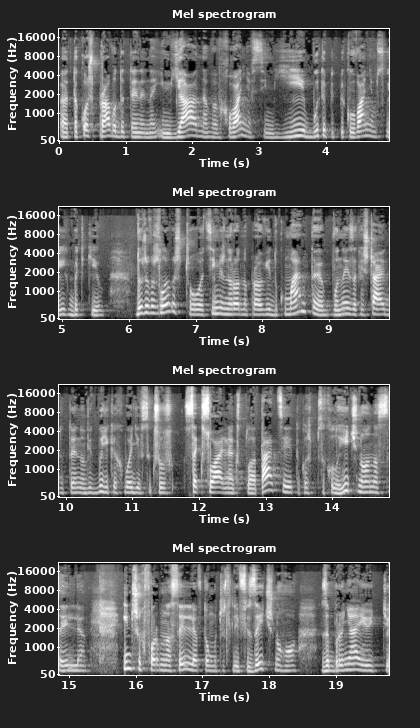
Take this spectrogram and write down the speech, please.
е, також право дитини на ім'я, на виховання в сім'ї, бути під піклуванням своїх батьків. Дуже важливо, що ці міжнародно-правові документи вони захищають дитину від будь-яких видів сексу... сексуальної експлуатації, також психологічного насилля, інших форм насилля, в тому числі фізичного, забороняють.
